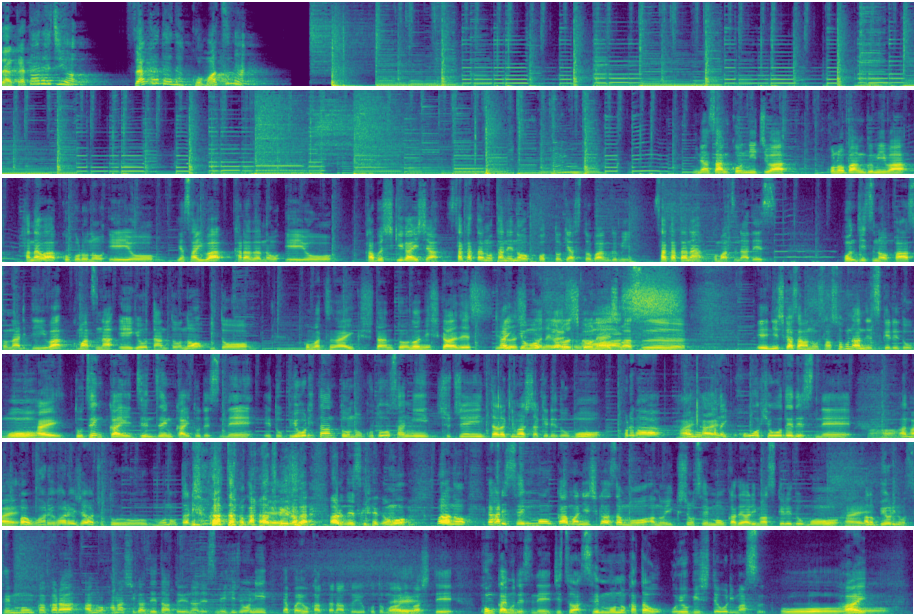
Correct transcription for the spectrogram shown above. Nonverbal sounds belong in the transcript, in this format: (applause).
坂田ラジオ。坂田な小松菜。皆さんこんにちは。この番組は花は心の栄養野菜は体の栄養株式会社坂田の種のポッドキャスト番組坂田な小松菜です。本日のパーソナリティは小松菜営業担当の伊藤小松菜育種担当の西川です。はい、今日もよろしくお願いしま。す。えー、西川さん、あの早速なんですけれども、はい。と前回、前々回とですね、えっと病理担当の後藤さんに出演いただきましたけれども、これが、あのはい。はいかなり好評でですね、あのあーはい。やっぱ我々じゃあちょっと物足りなかったのかなというのがあるんですけれども、(laughs) まああのやはり専門家、まあ西川さんもあの育種の専門家でありますけれども、はい。あの病理の専門家からあの話が出たというのはですね、非常にやっぱ良かったなということもありまして、今回もですね、実は専門の方をお呼びしております。はい。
